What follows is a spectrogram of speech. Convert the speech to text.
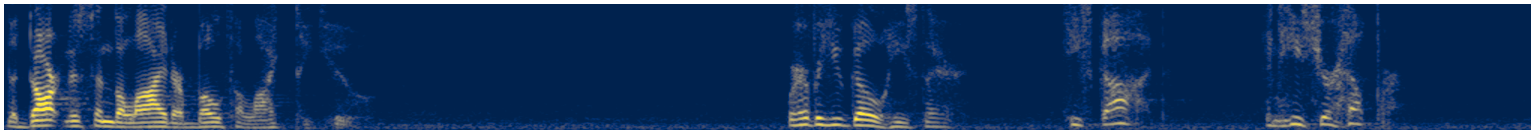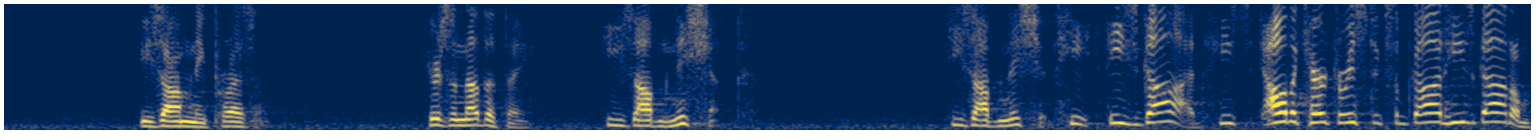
The darkness and the light are both alike to you. Wherever you go, He's there. He's God, and He's your helper. He's omnipresent. Here's another thing He's omniscient. He's omniscient. He, he's God. He's, all the characteristics of God, He's got them.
